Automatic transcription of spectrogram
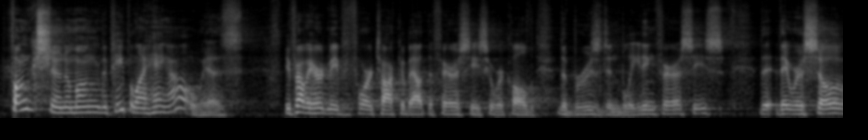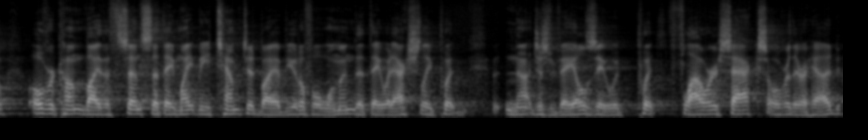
function among the people I hang out with? You probably heard me before talk about the Pharisees who were called the bruised and bleeding Pharisees. They were so overcome by the sense that they might be tempted by a beautiful woman that they would actually put not just veils, they would put flour sacks over their head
